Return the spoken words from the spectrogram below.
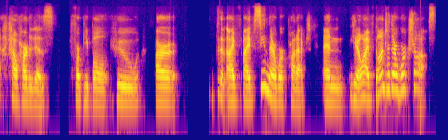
how hard it is for people who are that i've i've seen their work product and you know i've gone to their workshops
